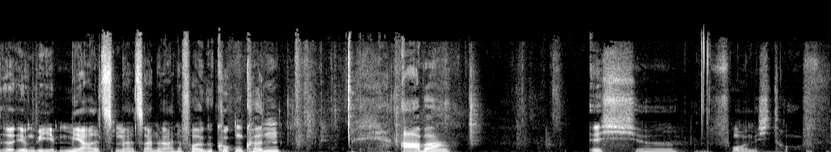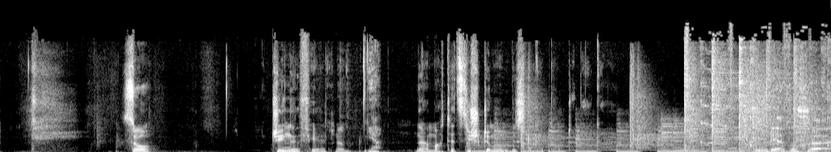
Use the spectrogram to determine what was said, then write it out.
äh, irgendwie mehr als, mehr als eine, eine Folge gucken können. Aber ich äh, freue mich drauf. So. Jingle fehlt, ne? Ja. Na, macht jetzt die Stimmung ein bisschen kaputt. Coup der Woche.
